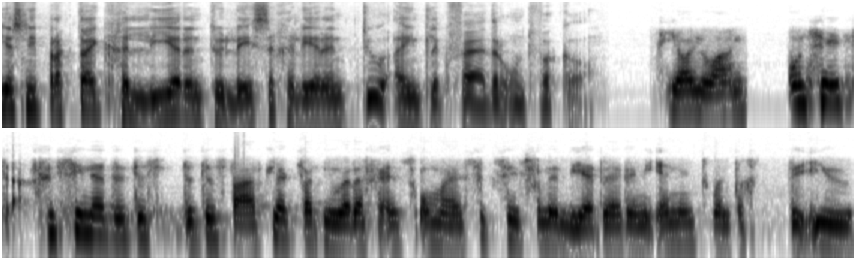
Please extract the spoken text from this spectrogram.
eers in die praktyk geleer en toe lesse geleer en toe eintlik verder ontwikkel. Ja, Johan, ons het gesien dat dit is dit is werklik wat nodig is om 'n suksesvolle leier in die 21ste eeu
